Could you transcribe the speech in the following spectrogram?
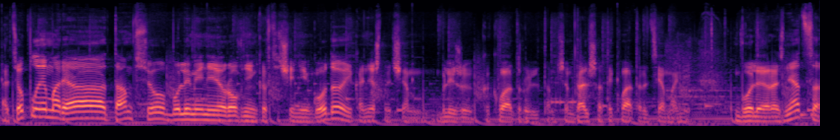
А теплые моря, там все более-менее ровненько в течение года. И, конечно, чем ближе к экватору или там, чем дальше от экватора, тем они более разнятся.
